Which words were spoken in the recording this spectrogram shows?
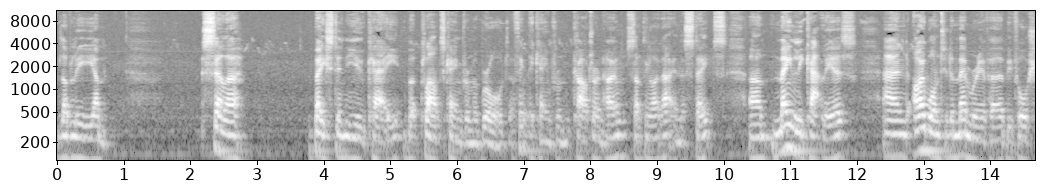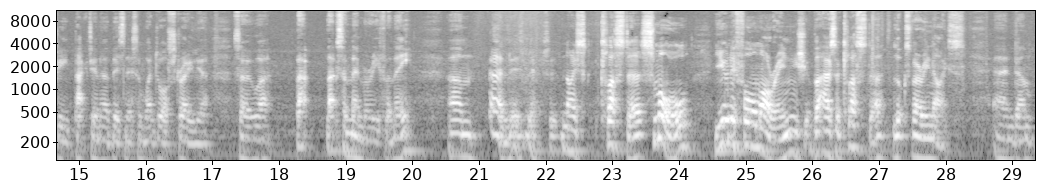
lovely um, seller based in the UK, but plants came from abroad. I think they came from Carter and Holmes, something like that, in the States. Um, mainly Cattleyas, and I wanted a memory of her before she packed in her business and went to Australia. So uh, that that's a memory for me. Um, and it's, it's, a nice cluster, small, uniform orange, but as a cluster looks very nice. And um,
